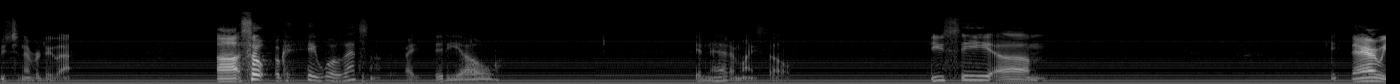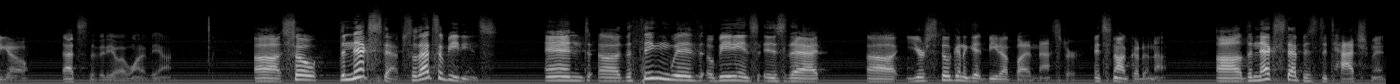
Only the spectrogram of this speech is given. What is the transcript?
We should never do that. Uh, so, okay, hey, whoa, that's not the right video. Getting ahead of myself. Do you see? Um, okay, there we go. That's the video I want to be on. Uh, so, the next step, so that's obedience. And uh, the thing with obedience is that uh, you're still going to get beat up by a master. It's not good enough. Uh, the next step is detachment.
